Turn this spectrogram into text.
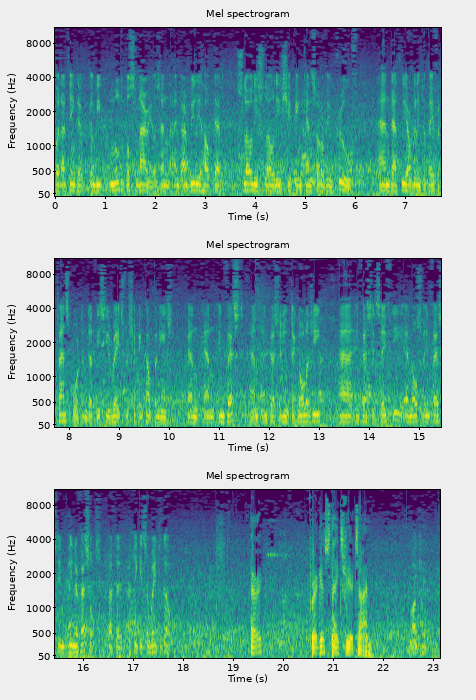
but I think there can be multiple scenarios, and I, I really hope that slowly, slowly, shipping can sort of improve, and that we are willing to pay for transport, and that we see rates for shipping companies can can invest and invest in new technology, uh, invest in safety, and also invest in cleaner vessels. But uh, I think it's a way to go. Eric, Fergus, thanks for your time. Welcome.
